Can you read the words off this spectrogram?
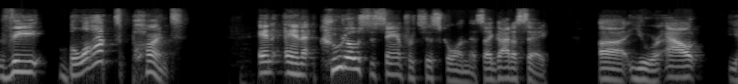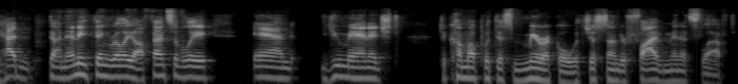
The blocked punt, and and kudos to San Francisco on this. I gotta say, uh, you were out, you hadn't done anything really offensively, and you managed to come up with this miracle with just under five minutes left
